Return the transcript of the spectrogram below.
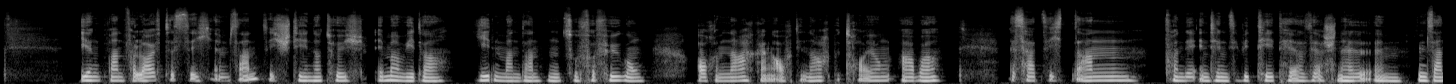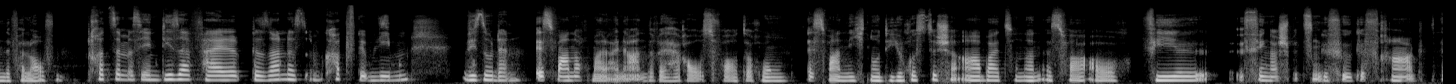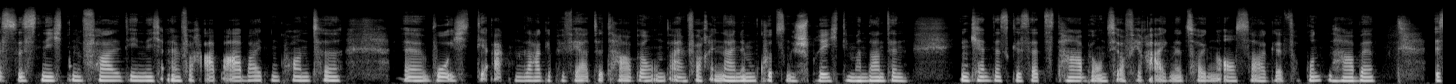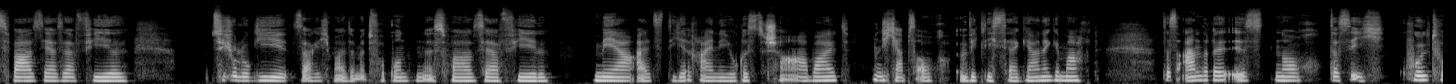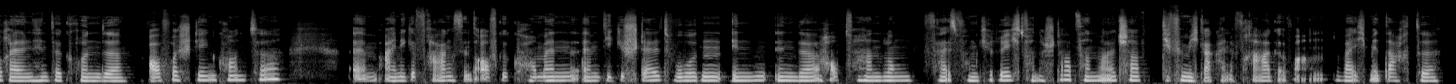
irgendwann verläuft es sich im Sand. Ich stehe natürlich immer wieder jedem Mandanten zur Verfügung, auch im Nachgang, auch die Nachbetreuung, aber es hat sich dann von der Intensivität her sehr schnell ähm, im Sande verlaufen. Trotzdem ist Ihnen dieser Fall besonders im Kopf geblieben, Wieso denn? Es war nochmal eine andere Herausforderung. Es war nicht nur die juristische Arbeit, sondern es war auch viel Fingerspitzengefühl gefragt. Es ist nicht ein Fall, den ich einfach abarbeiten konnte, äh, wo ich die Aktenlage bewertet habe und einfach in einem kurzen Gespräch die Mandantin in Kenntnis gesetzt habe und sie auf ihre eigene Zeugenaussage verbunden habe. Es war sehr, sehr viel Psychologie, sage ich mal, damit verbunden. Es war sehr viel mehr als die reine juristische Arbeit. Und ich habe es auch wirklich sehr gerne gemacht. Das andere ist noch, dass ich kulturellen Hintergründe auferstehen konnte. Ähm, einige Fragen sind aufgekommen, ähm, die gestellt wurden in, in der Hauptverhandlung, das heißt vom Gericht, von der Staatsanwaltschaft, die für mich gar keine Frage waren, weil ich mir dachte,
